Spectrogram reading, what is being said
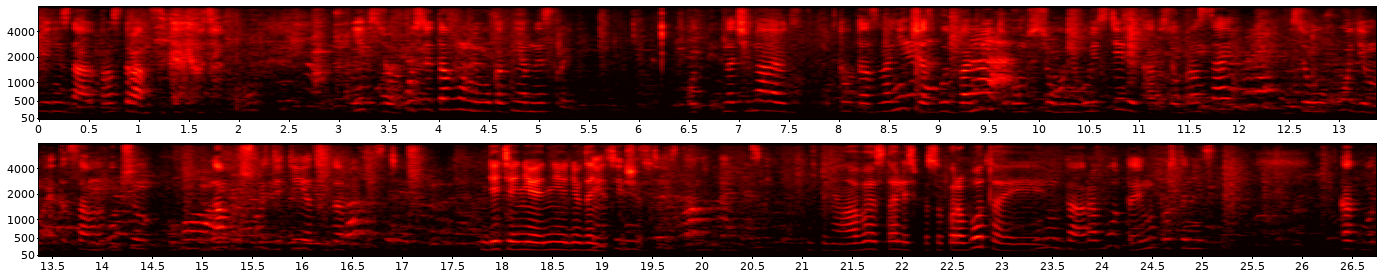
я не знаю, в пространстве какое-то. И все, после того у него как нервный срыв. Вот начинают кто-то звонить, сейчас будет бомбить, он все, у него истерика, все бросай, все уходим, это самое. В общем, нам пришлось детей отсюда вывести. Дети не, не, не в Донецке Дети не сейчас. здесь, да, не в Донецке. Я поняла. А вы остались, поскольку работа и... Ну да, работа, и мы просто не, как вот,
